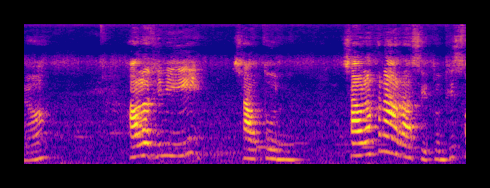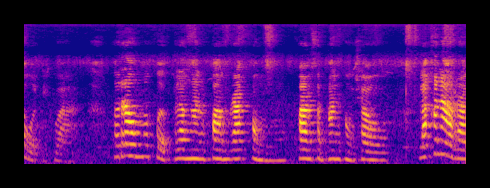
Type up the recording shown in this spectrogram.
เนาะเอาละทีนี้ชาวตุล ชาวลัคนาราศีตุลที่โสดดีกว่า เรามาเปิดพลังงานความรักของความสัมพันธ์ของชาวลัคนารา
